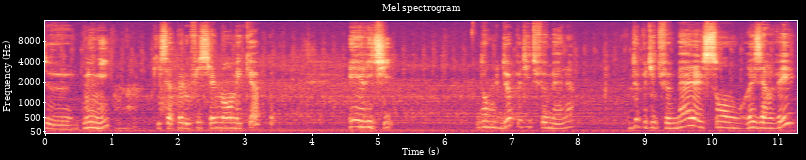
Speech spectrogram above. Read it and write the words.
de Mini, qui s'appelle officiellement Make-up. Et Richie. Donc, deux petites femelles. Deux petites femelles, elles sont réservées.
